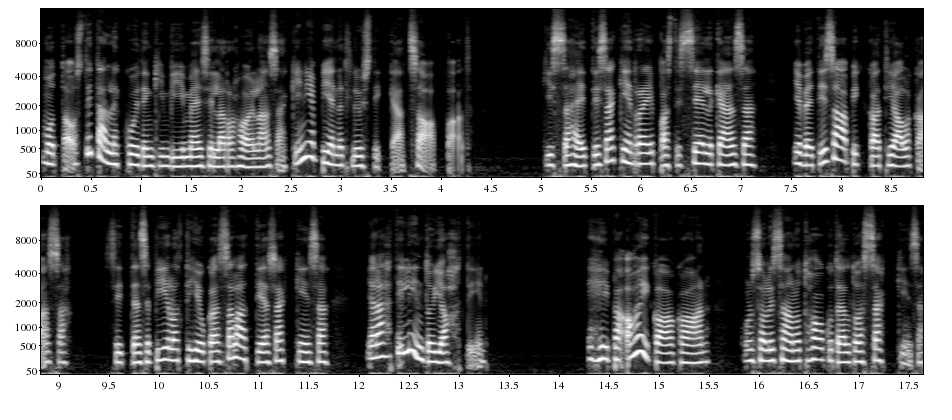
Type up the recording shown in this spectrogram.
mutta osti tälle kuitenkin viimeisillä rahoillaan säkin ja pienet lystikkäät saappaat. Kissa heitti säkin reippaasti selkäänsä ja veti saapikkaat jalkansa. Sitten se piilotti hiukan salattia säkkinsä ja lähti lintujahtiin. Eipä aikaakaan, kun se oli saanut houkuteltua säkkiinsä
